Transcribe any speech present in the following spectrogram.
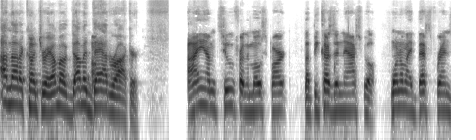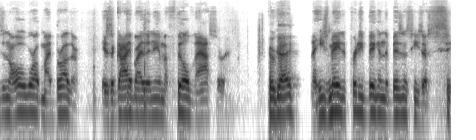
I'm not a country. I'm a I'm a dad rocker. I am too for the most part, but because of Nashville, one of my best friends in the whole world, my brother, is a guy by the name of Phil Vassar. Okay. He's made it pretty big in the business. He's a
